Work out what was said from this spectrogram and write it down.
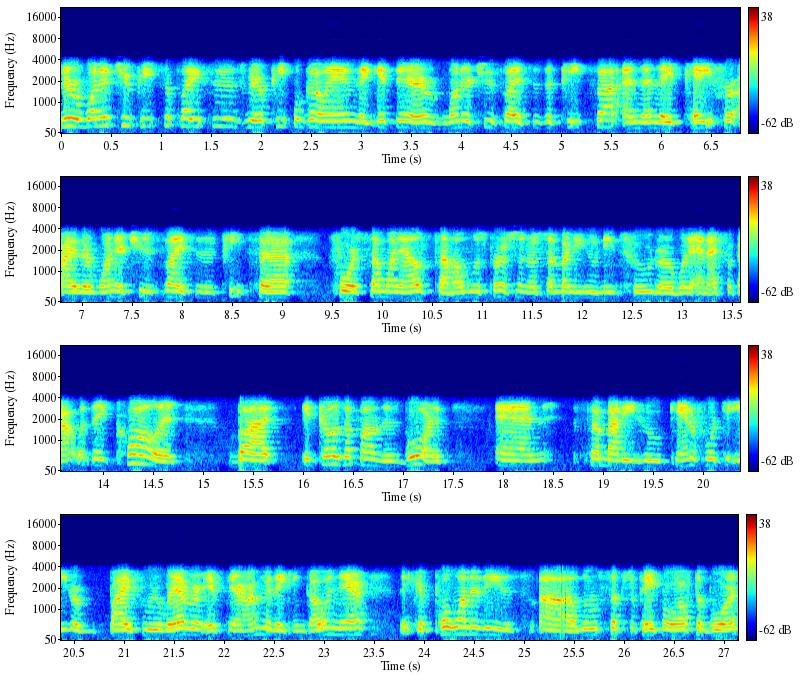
there are one or two pizza places where people go in, they get their one or two slices of pizza, and then they pay for either one or two slices of pizza for someone else, a homeless person or somebody who needs food or what. And I forgot what they call it, but it goes up on this board, and somebody who can't afford to eat or buy food or whatever, if they're hungry, they can go in there. They could pull one of these uh, little slips of paper off the board,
